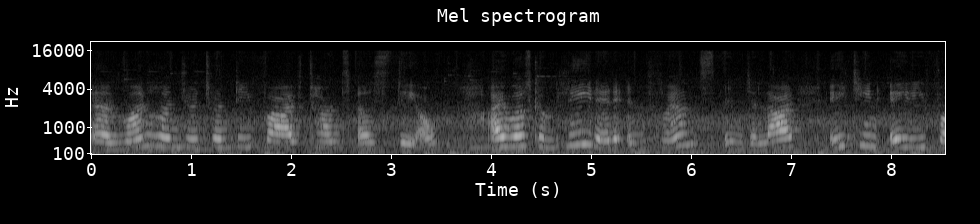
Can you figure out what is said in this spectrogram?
and 125 tons of steel. I was completed in France in July 1884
